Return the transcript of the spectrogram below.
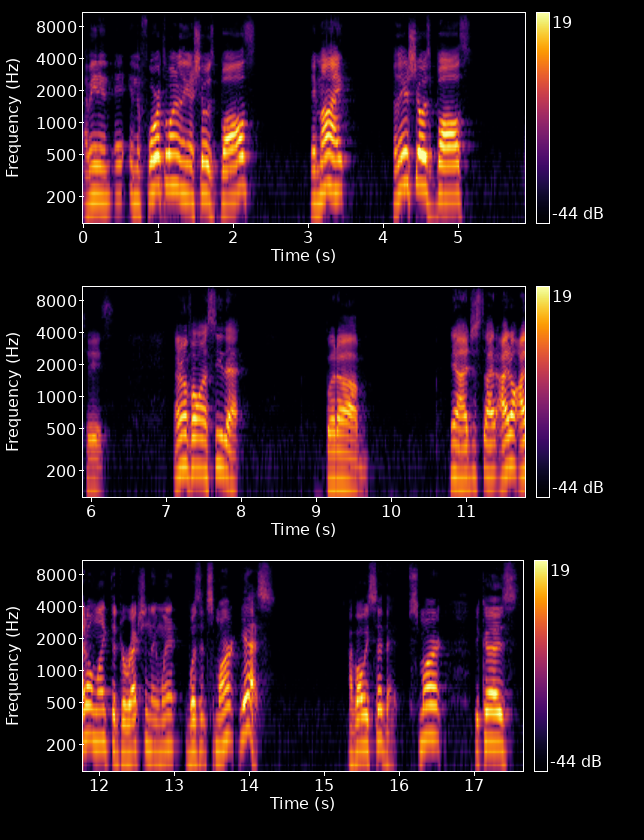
I mean, in, in the fourth one, are they gonna show his balls? They might. Are they gonna show his balls? Jeez, I don't know if I want to see that. But um, yeah, I just I, I don't I don't like the direction they went. Was it smart? Yes. I've always said that smart because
